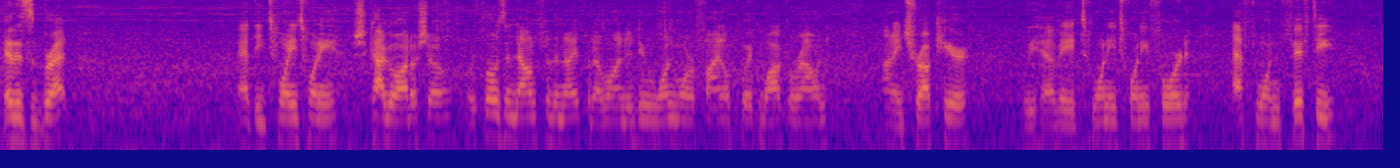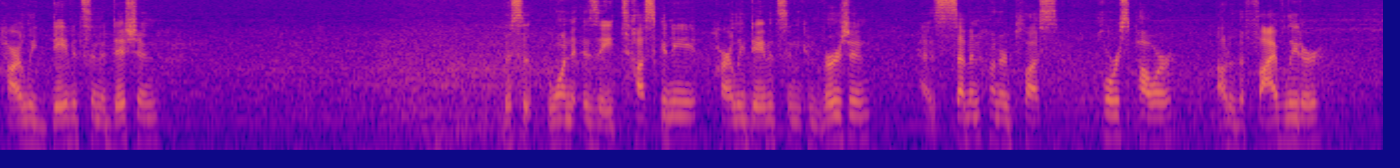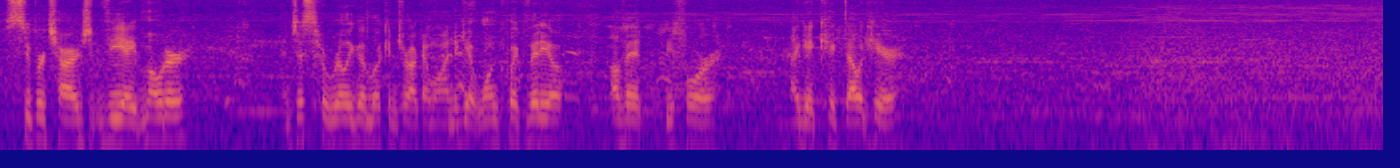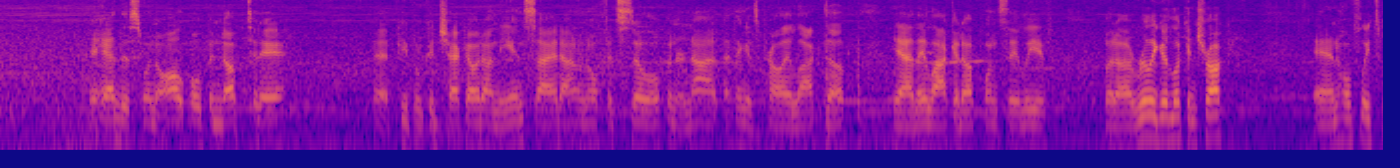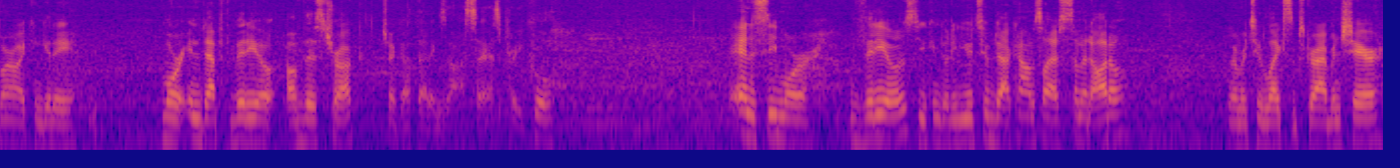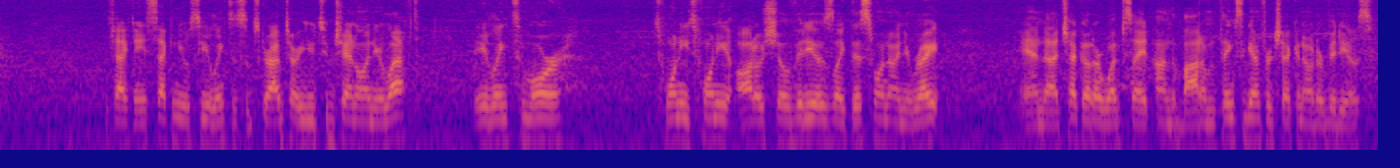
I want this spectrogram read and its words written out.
Hey, this is Brett at the 2020 Chicago Auto Show. We're closing down for the night, but I wanted to do one more final quick walk around on a truck here. We have a 2020 Ford F-150 Harley Davidson edition. This one is a Tuscany Harley Davidson conversion, has 700 plus horsepower out of the 5 liter supercharged V8 motor and just a really good looking truck. I wanted to get one quick video of it before I get kicked out here. They had this one all opened up today that people could check out on the inside. I don't know if it's still open or not. I think it's probably locked up. Yeah, they lock it up once they leave. But a really good looking truck. And hopefully tomorrow I can get a more in-depth video of this truck. Check out that exhaust that's pretty cool. And to see more videos, you can go to youtube.com slash summitauto. Remember to like, subscribe, and share. In fact, in a second you'll see a link to subscribe to our YouTube channel on your left, a link to more 2020 auto show videos like this one on your right, and uh, check out our website on the bottom. Thanks again for checking out our videos.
